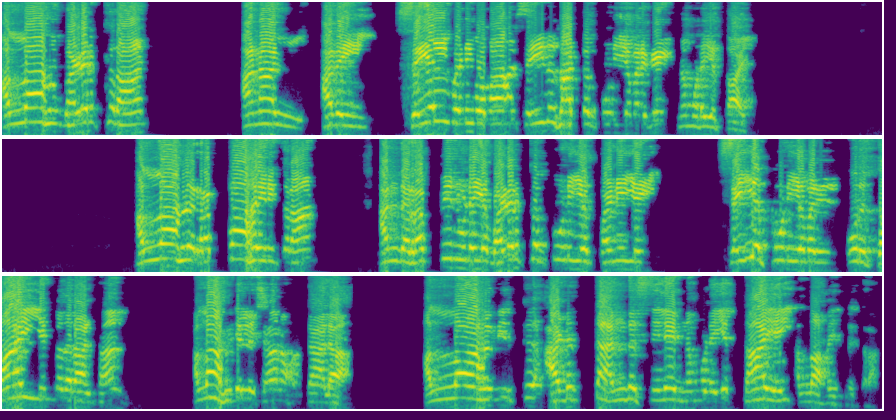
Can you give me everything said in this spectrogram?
அல்லாஹு வளர்க்கிறான் ஆனால் அதை செயல் வடிவமாக செய்து காட்டக்கூடியவர்கள் நம்முடைய தாய். அல்லாஹ் ரப்பாக இருக்கிறான். அந்த ரப்பினுடைய வளர்க்கக்கூடிய பணியை செய்யக்கூடியவள் ஒரு தாய் என்பதனால் தான் அல்லாஹு அல்லாஹுவிற்கு அடுத்த அந்தஸ்திலே நம்முடைய தாயை அல்லாஹ் வைத்திருக்கிறான்.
